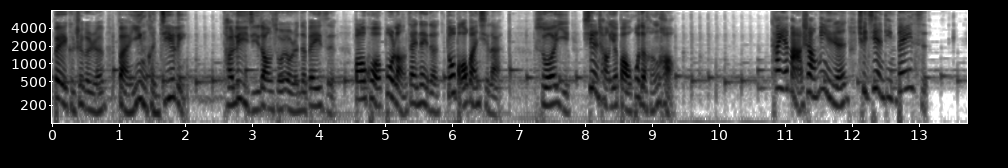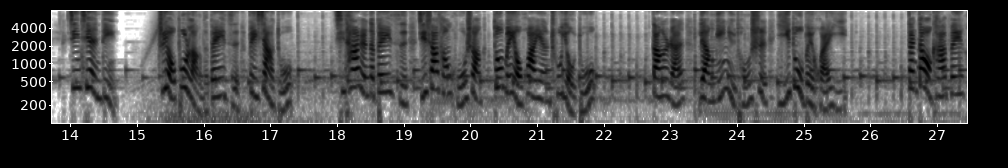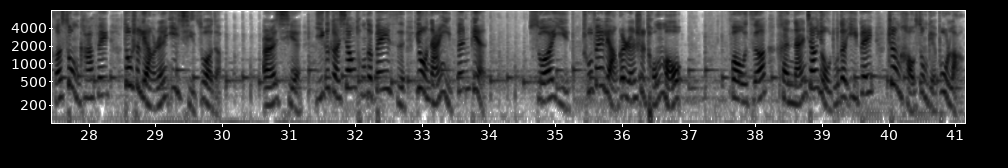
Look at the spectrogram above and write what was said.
贝克这个人反应很机灵。”他立即让所有人的杯子，包括布朗在内的都保管起来，所以现场也保护得很好。他也马上命人去鉴定杯子，经鉴定，只有布朗的杯子被下毒，其他人的杯子及砂糖壶上都没有化验出有毒。当然，两名女同事一度被怀疑，但倒咖啡和送咖啡都是两人一起做的。而且一个个相同的杯子又难以分辨，所以除非两个人是同谋，否则很难将有毒的一杯正好送给布朗。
